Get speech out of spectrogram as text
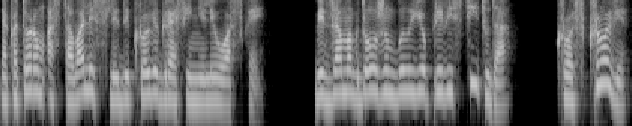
на котором оставались следы крови графини Леорской? Ведь замок должен был ее привести туда. Кровь крови.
